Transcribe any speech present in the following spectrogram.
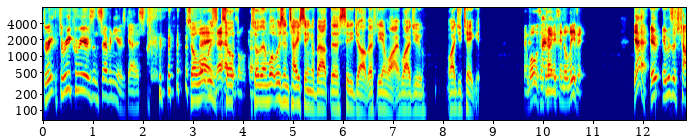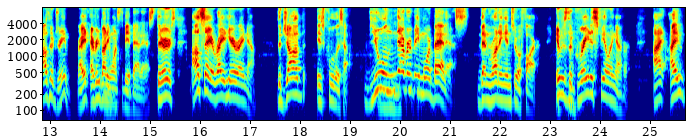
Three three careers in seven years, guys. So what Hey, was so the so then what was enticing about the city job FDNY? Why'd you why'd you take it? And what was I mean- enticing to leave it? Yeah, it, it was a childhood dream, right? Everybody Mm. wants to be a badass. There's, I'll say it right here, right now. The job is cool as hell. You will Mm. never be more badass than running into a fire. It was the Mm. greatest feeling ever. I I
